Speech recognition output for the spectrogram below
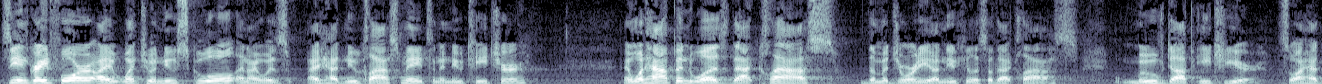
See, in grade four, I went to a new school and I, was, I had new classmates and a new teacher. And what happened was that class, the majority, a nucleus of that class, moved up each year. So I had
